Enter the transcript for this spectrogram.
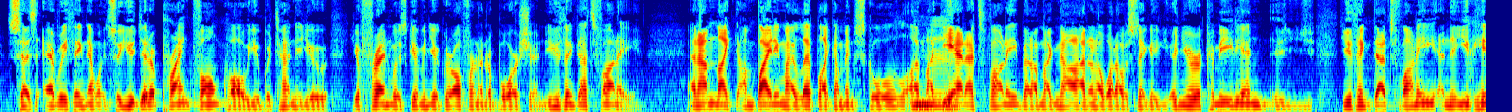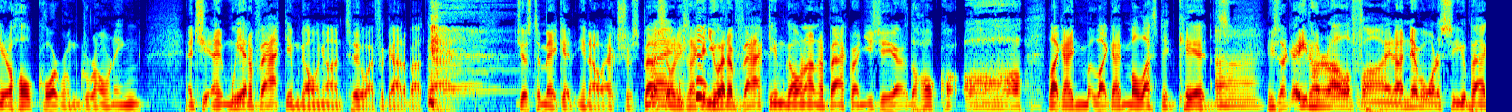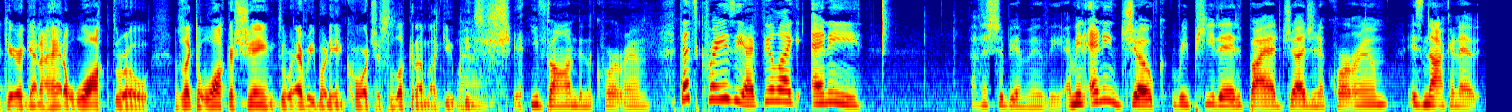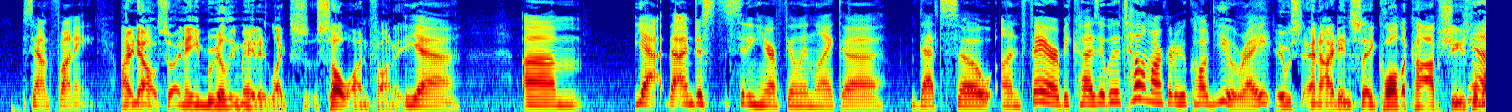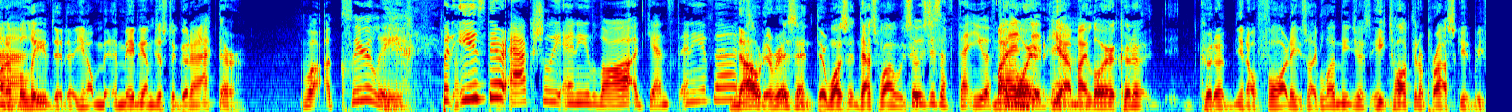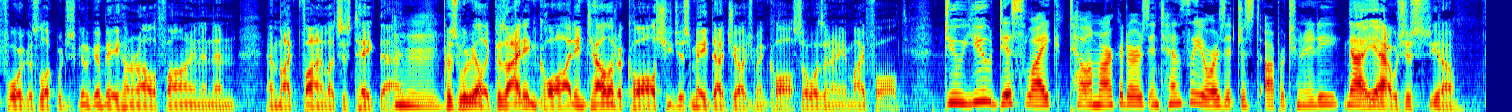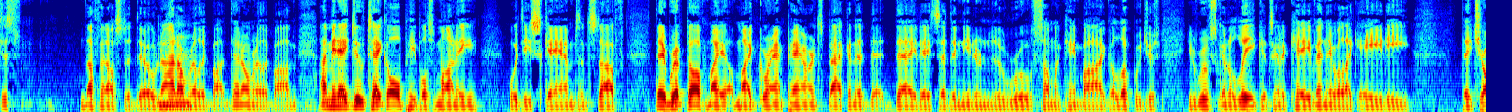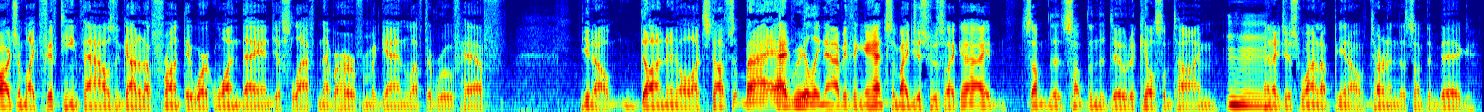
says everything that went. So you did a prank phone call. You pretended you your friend was giving your girlfriend an abortion. You think that's funny? And I'm like, I'm biting my lip like I'm in school. I'm like, mm-hmm. yeah, that's funny, but I'm like, no, I don't know what I was thinking. And you're a comedian. You- You think that's funny? And then you can hear the whole courtroom groaning. And she and we had a vacuum going on too. I forgot about that. just to make it, you know, extra special. Right. And he's like, and you had a vacuum going on in the background. You see the whole car. Oh, like I like I molested kids. Uh-huh. He's like eight hundred dollar fine. I never want to see you back here again. I had a walk through. It was like the walk of shame through everybody in court, just looking at him like you piece of shit. You bombed in the courtroom. That's crazy. I feel like any. oh, this should be a movie. I mean, any joke repeated by a judge in a courtroom is not going to sound funny. I know. So and he really made it like so unfunny. Yeah. Um, yeah. I'm just sitting here feeling like uh, that's so unfair because it was a telemarketer who called you, right? It was, and I didn't say call the cops. She's the one Yeah. who believed it. You know, m- maybe I'm just a good actor. Well, uh, clearly. but is there actually any law against any of that? No, there isn't. There wasn't. That's why I was. So it was just offen- you my offended lawyer. them. Yeah, my lawyer could have could have you know fought. it. He's like, let me just. He talked to the prosecutor before. He goes, look, we're just going to give me eight hundred dollar fine, and then I'm like, fine, let's just take that Mm-hmm. because we really because I didn't call. I didn't tell her to call. She just made that judgment call, so it wasn't any of my fault. Do you dislike telemarketers intensely, or is it just opportunity? Nah, yeah, it was just you know just nothing else to do. No, I don't really. bo- They don't really bother me. I mean, they do take old people's money with these scams and stuff. They ripped off my my grandparents back in the d- day. They said they needed a new roof. Someone came by. I go, look, we just your roof's going to leak. It's going to cave in. They were like eighty. They charged them like fifteen thousand. Got it up front. They worked one day and just left. Never heard from again. Left the roof half. You know, done and all that stuff. So, but I, I really didn't have anything against them. I just was like, all right, something to, something to do to kill some time, Mm-hmm. and I just wound up, you know, turning into something big.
